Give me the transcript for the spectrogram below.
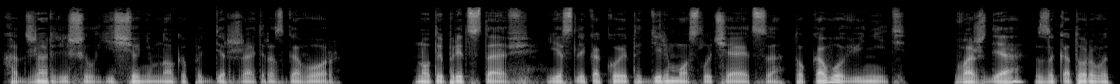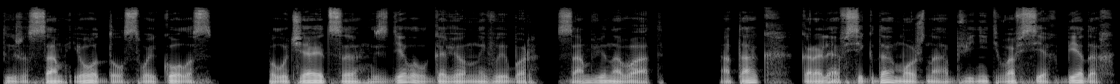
Хаджар решил еще немного поддержать разговор. «Ну ты представь, если какое-то дерьмо случается, то кого винить? Вождя, за которого ты же сам и отдал свой голос. Получается, сделал говенный выбор, сам виноват. А так, короля всегда можно обвинить во всех бедах,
